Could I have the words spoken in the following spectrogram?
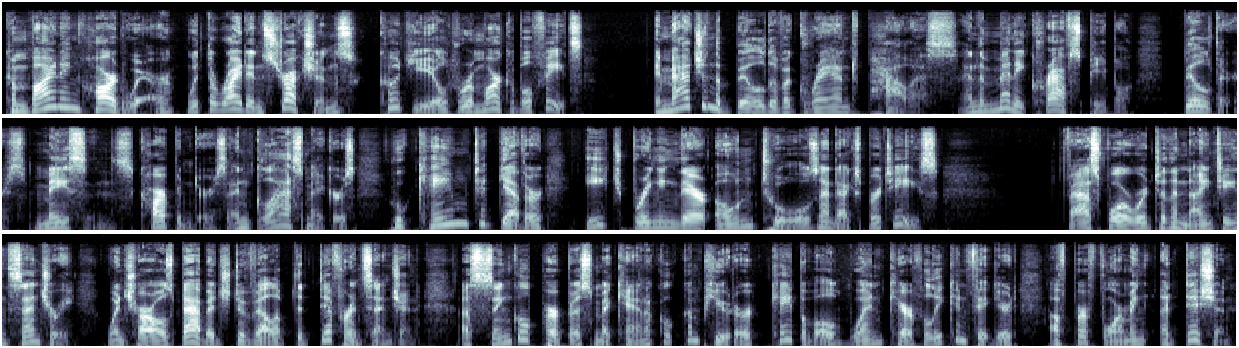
Combining hardware with the right instructions could yield remarkable feats. Imagine the build of a grand palace and the many craftspeople, builders, masons, carpenters, and glassmakers who came together, each bringing their own tools and expertise. Fast forward to the 19th century, when Charles Babbage developed the difference engine, a single purpose mechanical computer capable, when carefully configured, of performing addition,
